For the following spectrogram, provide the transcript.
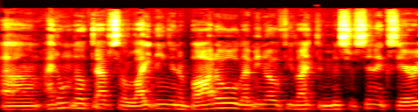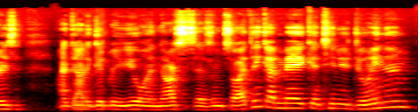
um, I don't know if that's a lightning in a bottle. Let me know if you like the Mr. Cynic series. I got a good review on narcissism, so I think I may continue doing them,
